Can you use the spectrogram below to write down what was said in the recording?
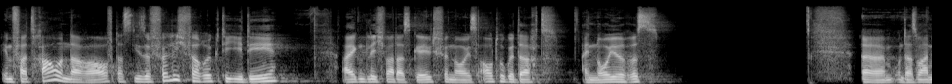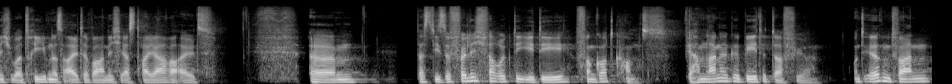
Im Vertrauen darauf, dass diese völlig verrückte Idee, eigentlich war das Geld für ein neues Auto gedacht, ein neueres, und das war nicht übertrieben, das alte war nicht erst drei Jahre alt, ähm, dass diese völlig verrückte Idee von Gott kommt. Wir haben lange gebetet dafür. Und irgendwann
